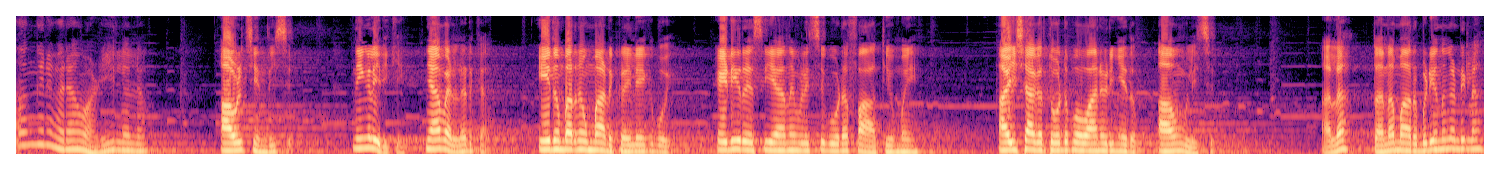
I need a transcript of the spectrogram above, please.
അങ്ങനെ വരാൻ വഴിയില്ലല്ലോ. അവൾ ചിന്തിച്ചു നിങ്ങളിരിക്കെ ഞാൻ വെള്ളം എടുക്കാം. ഇതും പറഞ്ഞ് ഉമ്മ അടുക്കളയിലേക്ക് പോയി. എടി റസിയാന്ന് വിളിച്ചു കൂടെ ഫാത്തിയുമ്മയും ഐഷ അകത്തോട്ട് പോവാനൊരുങ്ങിയതും അവൻ വിളിച്ചു അല്ല തന്നെ മറുപടി ഒന്നും കണ്ടില്ല.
